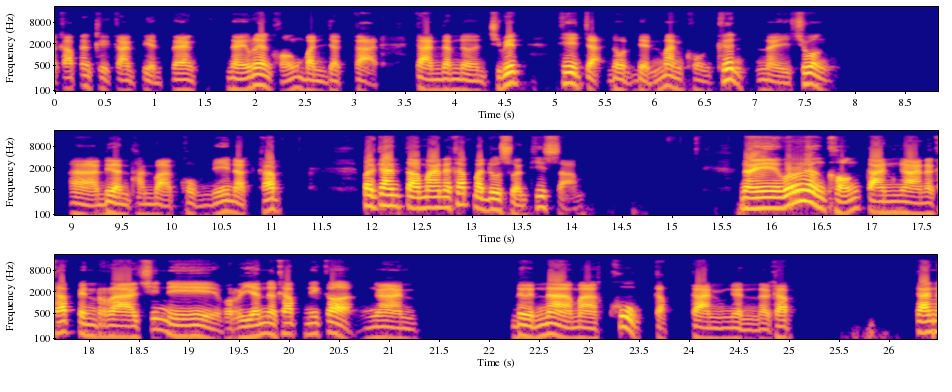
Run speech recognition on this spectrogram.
นะครับ นั่นคือการเปลี่ยนแปลงในเรื่องของบรรยากาศ การดำเนินชีวิตที่จะโดดเด่นมั่นคงขึ้นในช่วงเดือนธันวาคมนี้นะครับ ประการต่อมานะครับมาดูส่วนที่ 3 ในเรื่องของการงานนะครับ เป็นราชินีเหรียญนะครับ นี่ก็งานเดินหน้ามาคู่กับการเงินนะครับ การ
